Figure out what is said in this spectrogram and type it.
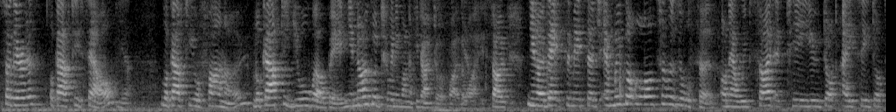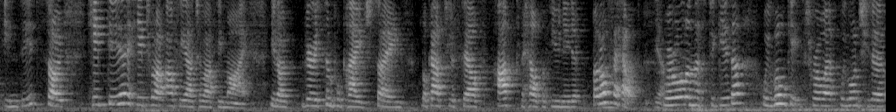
So there it is. Look after yourselves. Yeah. Look after your whānau. Look after your well-being. You're no good to anyone if you don't do it, by the yeah. way. So, you know, that's the message. And we've got lots of resources on our website at teu.ac.nz. So head there, head to our Awhi Mai. You know, very simple page saying, look after yourself, ask for help if you need it, but offer help. Yeah. We're all in this together. We will get through it. We want you to,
